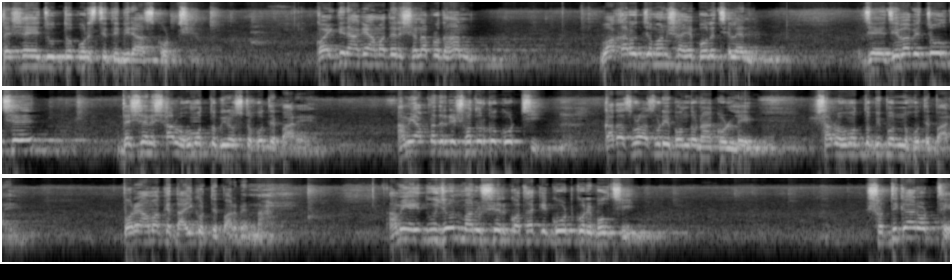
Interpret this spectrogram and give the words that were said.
দেশে যুদ্ধ পরিস্থিতি বিরাজ করছে। কয়েকদিন আগে আমাদের সেনাপ্রধান ওয়াকারুজ্জামান সাহেব বলেছিলেন যে, যেভাবে চলছে, দেশের সার্বভৌমত্ব বিনষ্ট হতে পারে। আমি আপনাদেরকে সতর্ক করছি। কাদা ছোড়াছড়ি বন্ধ না করলে সার্বভৌমত্ব বিপন্ন হতে পারে। পরে আমাকে দায়ী করতে পারবেন না। আমি এই দুইজন মানুষের কথাকে কোট করে বলছি। সত্যিকার অর্থে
